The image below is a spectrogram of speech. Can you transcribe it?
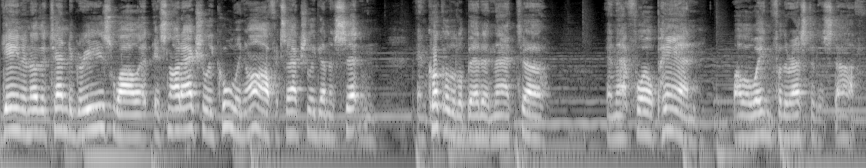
gain another 10 degrees while it, it's not actually cooling off. It's actually going to sit and, and cook a little bit in that, uh, in that foil pan while we're waiting for the rest of the stuff.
